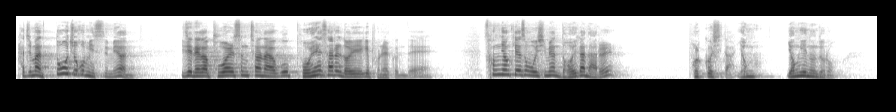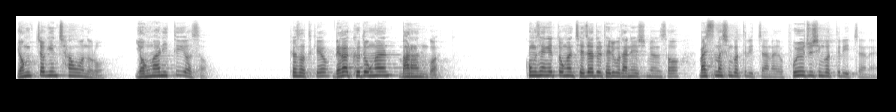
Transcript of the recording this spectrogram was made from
하지만 또 조금 있으면 이제 내가 부활 승천하고 보혜사를 너희에게 보낼 건데 성령께서 오시면 너희가 나를 볼 것이다. 영, 영의 눈으로, 영적인 차원으로 영안이 뜨여서. 그래서 어떻게 해요? 내가 그동안 말한 것, 공생애 동안 제자들 데리고 다니시면서 말씀하신 것들이 있잖아요. 보여주신 것들이 있잖아요.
